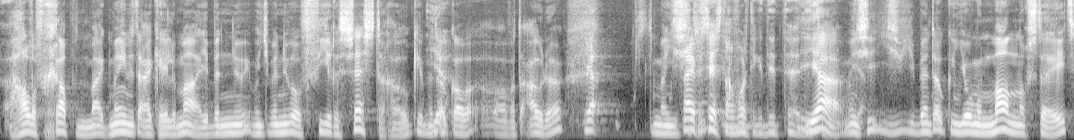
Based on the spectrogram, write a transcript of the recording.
half grappend, maar ik meen het eigenlijk helemaal. Je bent nu, want je bent nu al 64 ook. Je bent ook al, al wat ouder. Ja. Maar je 65 word ik dit. Uh, ja, maar Je, je, bent ook een jonge man nog steeds.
